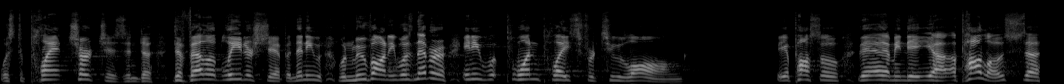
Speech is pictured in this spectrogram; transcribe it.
was to plant churches and to develop leadership, and then he would move on. He was never any one place for too long. The apostle, the, I mean, the uh, Apollos, uh,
